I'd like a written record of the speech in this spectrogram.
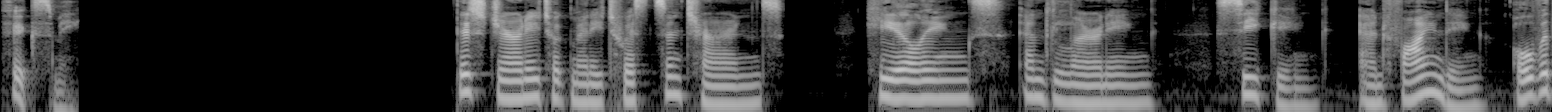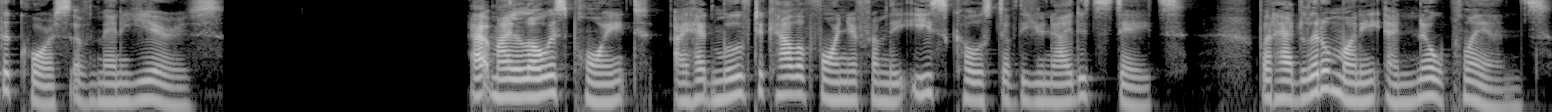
fix me. This journey took many twists and turns healings and learning, seeking and finding over the course of many years. At my lowest point, I had moved to California from the east coast of the United States, but had little money and no plans.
